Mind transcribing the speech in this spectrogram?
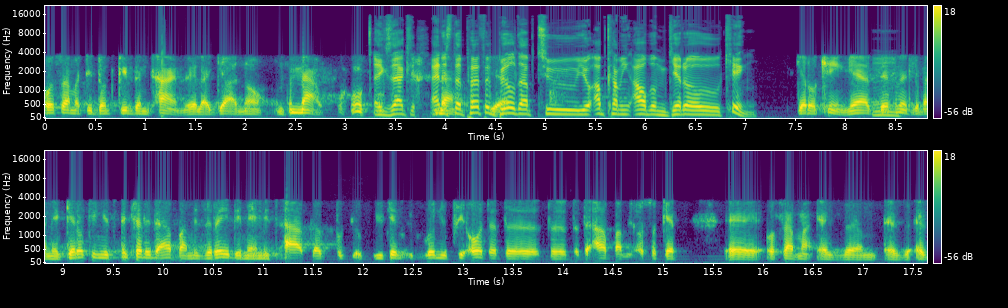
Osama did not give them time. They're like, yeah, no, now. Exactly. And it's the perfect yeah. build up to your upcoming album, Ghetto King. Ghetto King, yeah, definitely, man. Ghetto King is actually the album is ready, man. It's out. You can when you pre-order the the, the, the album, you also get uh, Osama as um, as as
